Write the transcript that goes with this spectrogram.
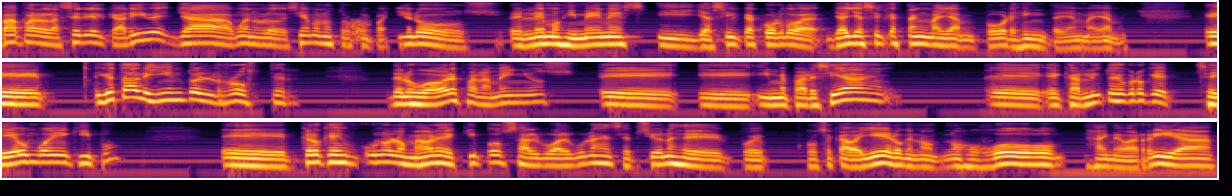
va para la Serie del Caribe, ya, bueno, lo decíamos nuestros compañeros eh, Lemos Jiménez y Yacirca Córdoba, ya Yacirca está en Miami, pobre gente allá en Miami. Eh, yo estaba leyendo el roster de los jugadores panameños eh, y me parecía, eh, eh, Carlitos, yo creo que se lleva un buen equipo. Eh, creo que es uno de los mejores equipos, salvo algunas excepciones de pues, José Caballero, que no, no jugó, Jaime Barría,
